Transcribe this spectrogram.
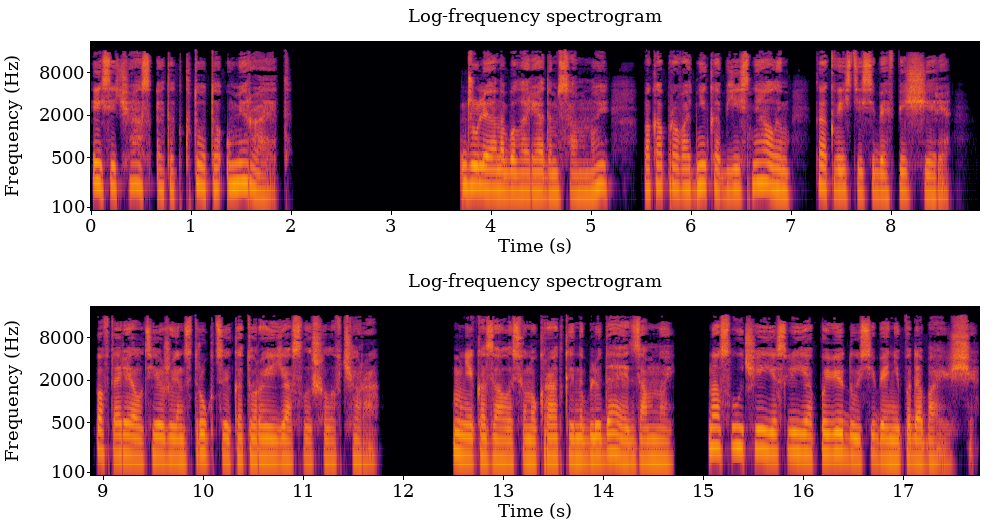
И сейчас этот кто-то умирает. Джулиана была рядом со мной, пока проводник объяснял им, как вести себя в пещере, повторял те же инструкции, которые я слышала вчера. Мне казалось, он украдкой наблюдает за мной, на случай, если я поведу себя неподобающе.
